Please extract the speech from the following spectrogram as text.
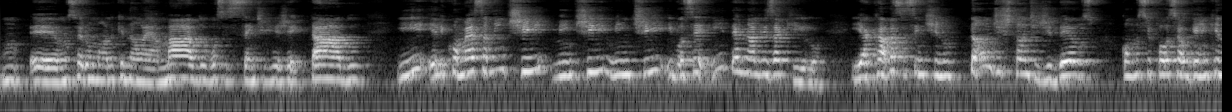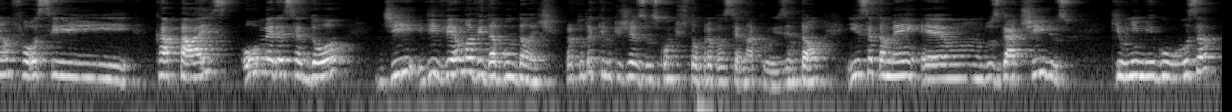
um, é, um ser humano que não é amado, você se sente rejeitado. E ele começa a mentir, mentir, mentir, e você internaliza aquilo. E acaba se sentindo tão distante de Deus como se fosse alguém que não fosse capaz ou merecedor de viver uma vida abundante para tudo aquilo que Jesus conquistou para você na cruz. Então, isso é também é um dos gatilhos que o inimigo usa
